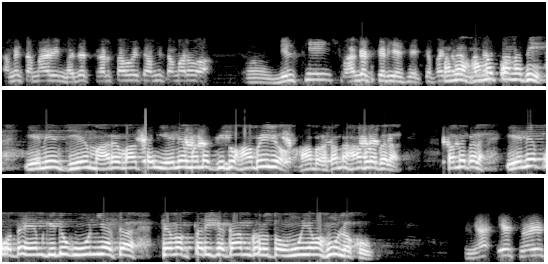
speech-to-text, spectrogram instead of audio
અમે તમારી મદદ કરતા હોય તો અમે તમારો દિલથી સ્વાગત કરીએ છીએ કે તમે સમજતા નથી. એને જે મારે વાત થઈ એને મને કીધું સાંભળી લ્યો. સાંભળો તમે સાંભળો પેલા તમે પેલા એને પોતે એમ કીધું કે હું અહીંયા સેવક તરીકે કામ કરું તો હું એમાં શું લખું? એ સ્વયં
